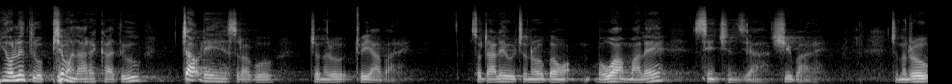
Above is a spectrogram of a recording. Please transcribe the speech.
မျောလင့်တယ်လို့ဖြစ်မှန်လာတဲ့အခါ तू ကြောက်တယ်ဆိုတော့ကိုကျွန်တော်တို့တွေ့ရပါတယ်ဆိုတော့ဒါလေးကိုကျွန်တော်တို့ဘဝမှာလည်းဆင်ခြင်စရာရှိပါတယ်ကျွန်တော်တို့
